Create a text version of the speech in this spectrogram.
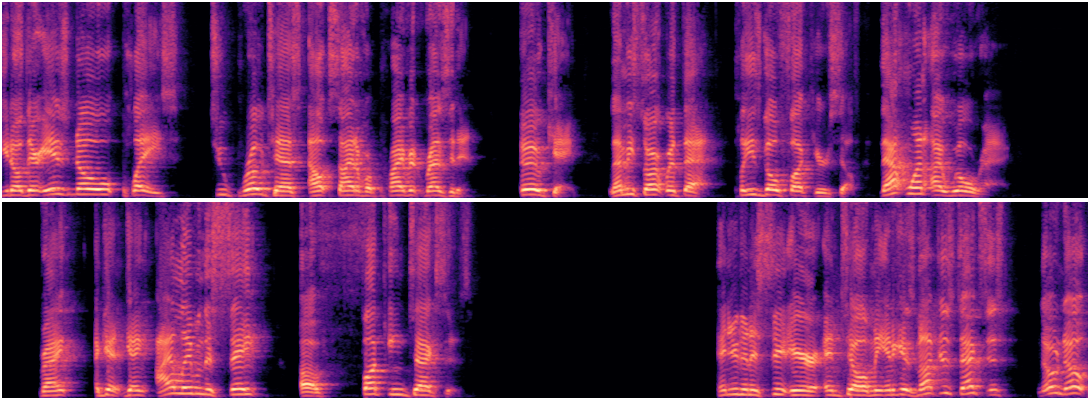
you know, there is no place to protest outside of a private resident. Okay. Let me start with that. Please go fuck yourself. That one I will rag. Right? Again, gang, I live in the state of fucking Texas. And you're going to sit here and tell me, and again, it's not just Texas. No, no.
